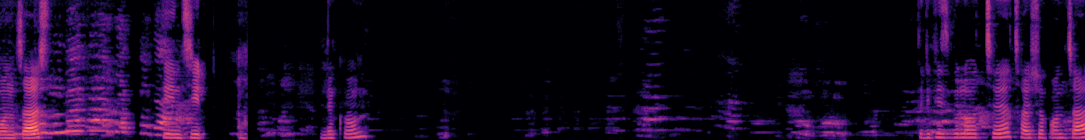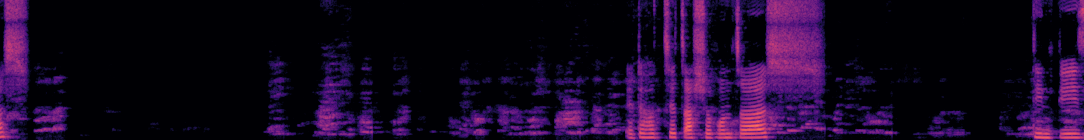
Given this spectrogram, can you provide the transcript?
পঞ্চাশ, তিন সিট। দেখুন। থ্রি পিসগুলো হচ্ছে ছয়শো পঞ্চাশ। এটা হচ্ছে চারশো পঞ্চাশ। তিন পিস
